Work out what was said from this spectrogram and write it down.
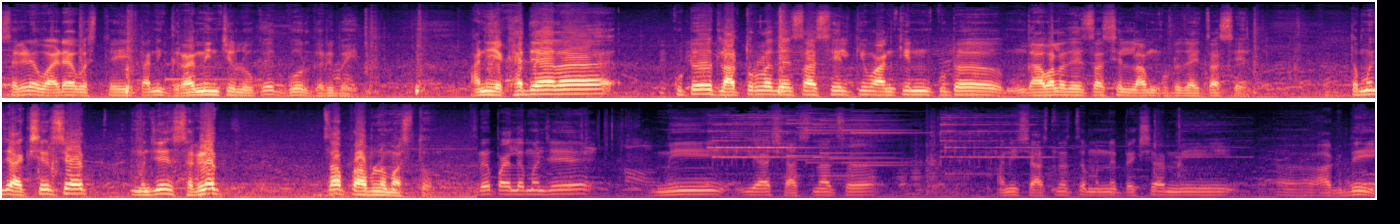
सगळ्या वाड्या वस्तीत आहेत आणि ग्रामीणचे लोक आहेत गोरगरीब आहेत. आणि एखाद्याला कुठं लातूरला जायचं असेल किंवा आणखीन कुठं गावाला जायचं असेल लांब कुठं जायचं असेल तर म्हणजे अक्षरशः म्हणजे सगळ्याचा प्रॉब्लेम असतो. खरं पाहिलं म्हणजे मी या शासनाचं आणि शासनाचं म्हणण्यापेक्षा मी अगदी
